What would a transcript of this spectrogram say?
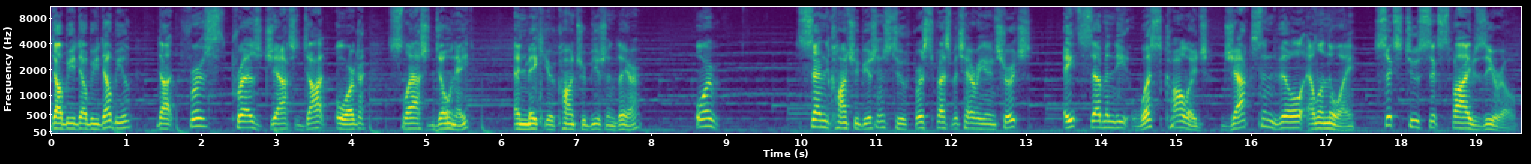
www.firstpresjax.org slash donate and make your contribution there, or send contributions to First Presbyterian Church, 870 West College, Jacksonville, Illinois 62650.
